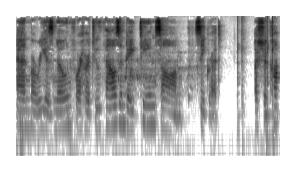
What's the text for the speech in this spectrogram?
Ann Marie is known for her 2018 song, Secret. A Chicago.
